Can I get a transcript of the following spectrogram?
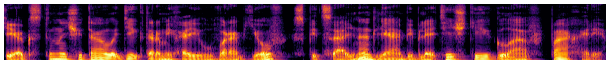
Текст начитал диктор Михаил Воробьев специально для библиотечки глав Пахаре.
